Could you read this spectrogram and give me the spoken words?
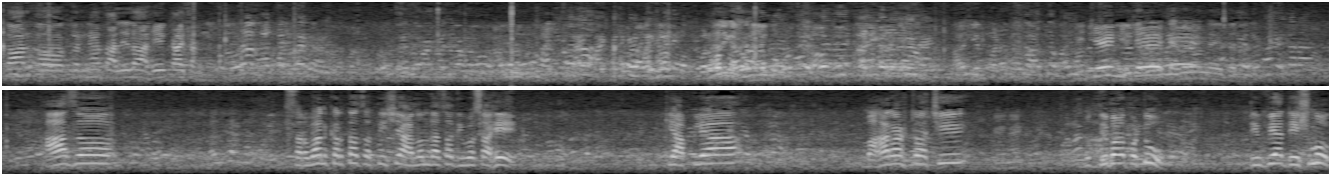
सत्कार करण्यात आलेला आहे. काय सांगणार? आज सर्वांकरताच अतिशय आनंदाचा दिवस आहे की आपल्या महाराष्ट्राची बुद्धिबळपटू दिव्या देशमुख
